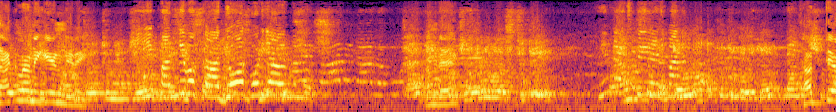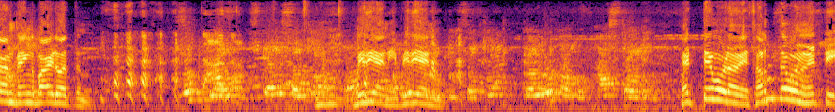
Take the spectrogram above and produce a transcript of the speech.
జాక్లానికి ఏంటి అంతే సత్యం అని బెంగ బాయిడ్ వస్తుంది బిర్యానీ బిర్యానీ నెట్టి పోడవే సర్త పోను నెట్టి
